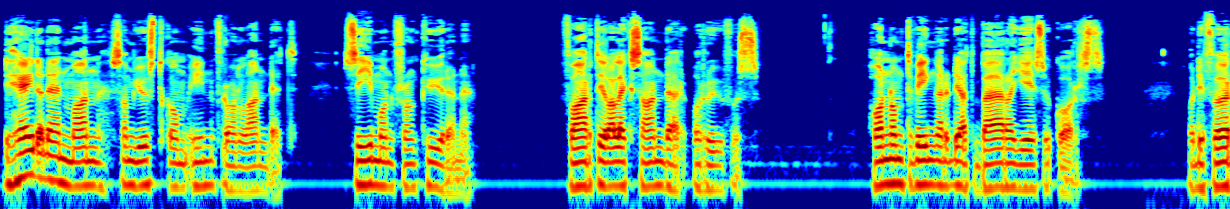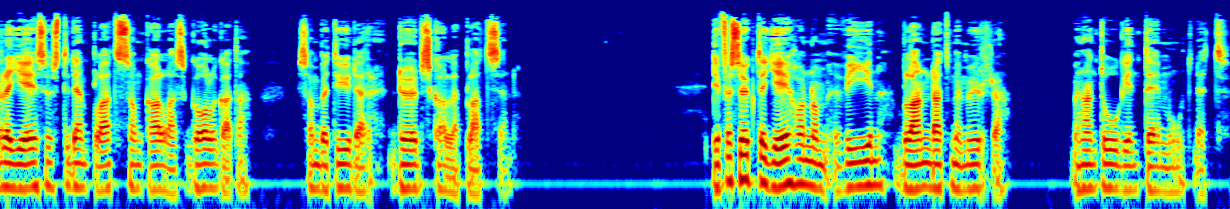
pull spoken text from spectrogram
De hejdade en man som just kom in från landet, Simon från Kyrene, far till Alexander och Rufus. Honom tvingade de att bära Jesu kors, och de förde Jesus till den plats som kallas Golgata, som betyder dödskalleplatsen. De försökte ge honom vin blandat med myrra, men han tog inte emot det.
